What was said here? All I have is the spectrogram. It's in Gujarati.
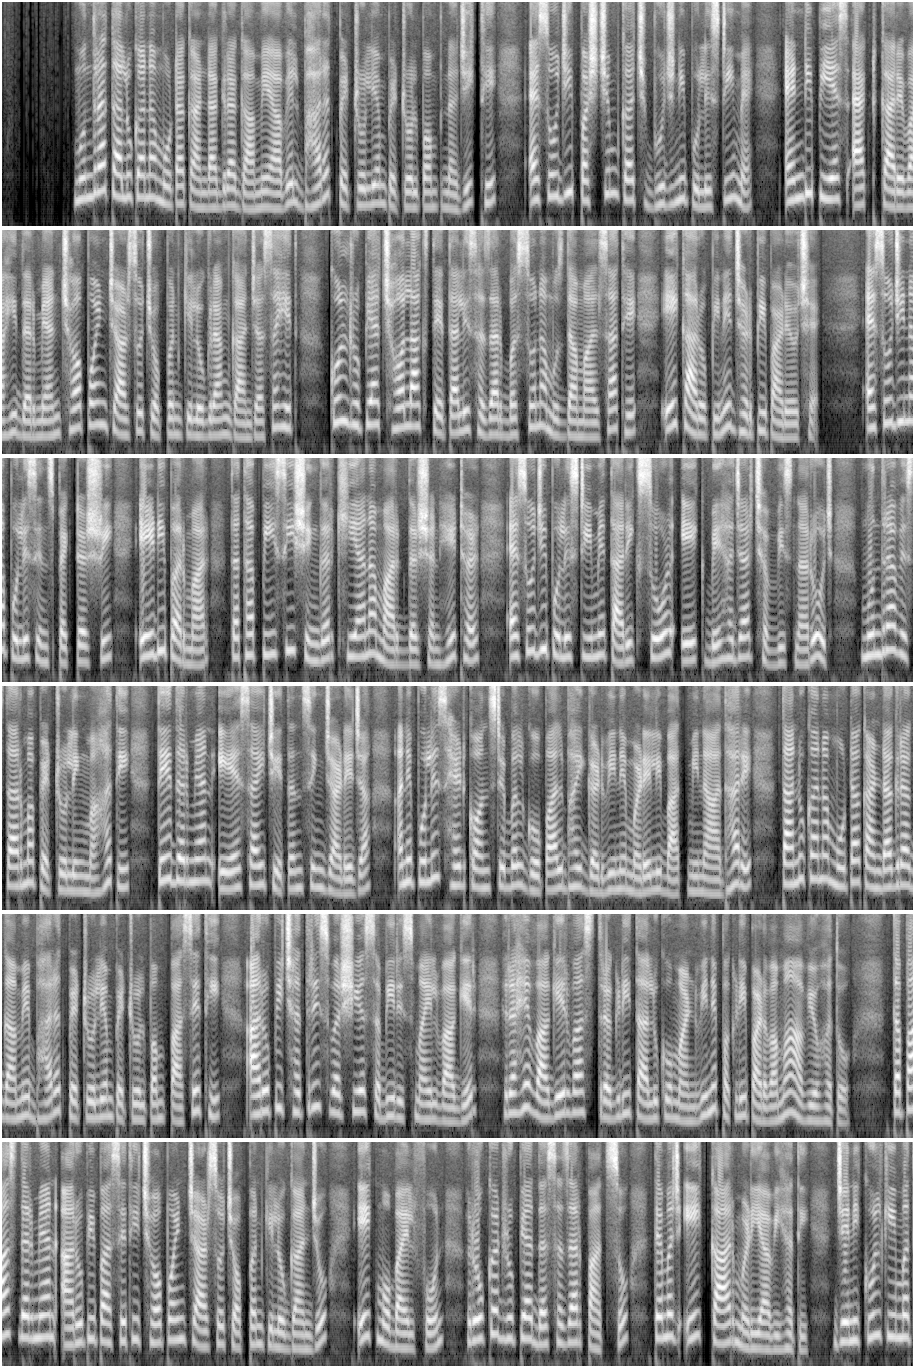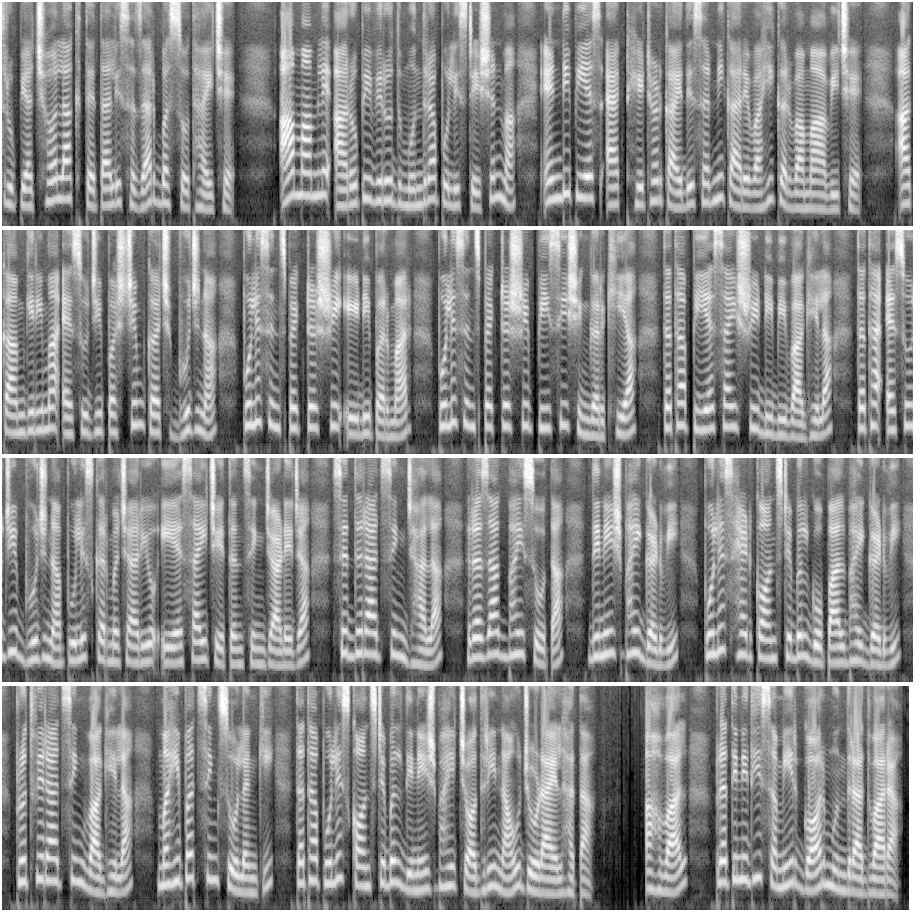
મુન્દ્રા તાલુકાના મોટા કાંડાગ્રા ગામે આવેલ ભારત પેટ્રોલિયમ પેટ્રોલ પંપ નજીકથી એસઓજી પશ્ચિમ કચ્છ ભુજની પોલીસ ટીમે એનડીપીએસ એક્ટ કાર્યવાહી દરમિયાન છ પોઈન્ટ ચારસો ચોપ્પન કિલોગ્રામ ગાંજા સહિત કુલ રૂપિયા છ લાખ તેતાલીસ હજાર બસોના મુદ્દામાલ સાથે એક આરોપીને ઝડપી પાડ્યો છે. એસઓજીના police inspector Shri AD Parmar તથા પીસી શિંગર ખિયાના માર્ગદર્શન હેઠળ એસઓજી પોલીસ ટીમે તારીખ સોળ એક બે હજાર છવ્વીસના રોજ મુન્દ્રા વિસ્તારમાં પેટ્રોલિંગમાં હતી. તે દરમિયાન એએસઆઈ ચેતનસિંહ જાડેજા અને પોલીસ હેડ કોન્સ્ટેબલ ગોપાલભાઈ ગઢવીને મળેલી બાતમીના આધારે તાલુકાના મોટા કાંડાગરા ગામે ભારત પેટ્રોલિયમ પેટ્રોલ પંપ પાસેથી આરોપી છત્રીસ વર્ષીય સબીર ઇસ્માઇલ વાગેર રહે વાગેરવાસ ત્રગડી તાલુકો માંડવીને પકડી પાડવામાં આવ્યો હતો. તપાસ દરમિયાન આરોપી પાસેથી છ પોઈન્ટ ચારસો ચોપ્પન કિલો ગાંજો, એક મોબાઈલ ફોન, રોકડ રૂપિયા દસ હજાર પાંચસો તેમજ એક કાર મળી આવી હતી, જેની કુલ કિંમત રૂપિયા છ લાખ તેતાલીસ હજાર બસો થાય છે. આ મામલે આરોપી વિરુદ્ધ મુન્દ્રા પોલીસ સ્ટેશનમાં એનડીપીએસ એક્ટ હેઠળ કાયદેસરની કાર્યવાહી કરવામાં આવી છે. આ કામગીરીમાં એસઓજી પશ્ચિમ કચ્છ ભુજના police inspector Shri AD Parmar, police inspector Shri PC Shingarkhiya તથા પીએસઆઈ શ્રી ડીબી વાઘેલા તથા એસઓજી ભુજના પોલીસ કર્મચારીઓ ASI Chetansinh Jadeja, Siddhrajsinh Zala, Razakbhai Sota, Dineshbhai Gadhvi, police head constable Gopalbhai Gadhvi, Prithvirajsinh Vaghela, Mahipatsinh Solanki તથા પોલીસ કોન્સ્ટેબલ દિનેશભાઈ ચૌધરી નાઉ જોડાયેલ હતા. અહવાલ પ્રતિનિધિ સમીર ગોર મુન્દ્રા દ્વારા.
